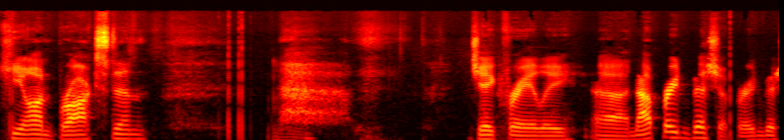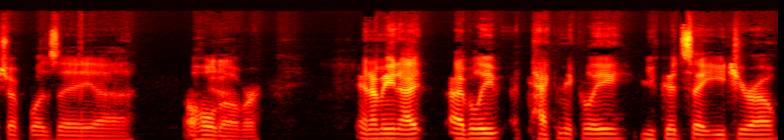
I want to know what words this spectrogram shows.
Keon Broxton, Jake Fraley. Uh, not Braden Bishop. Braden Bishop was a uh, a holdover. And I mean, I, I believe technically you could say Ichiro,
